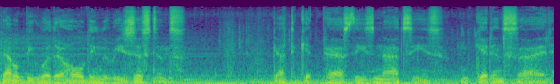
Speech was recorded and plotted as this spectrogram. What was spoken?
That'll be where they're holding the resistance. Got to get past these Nazis and get inside.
